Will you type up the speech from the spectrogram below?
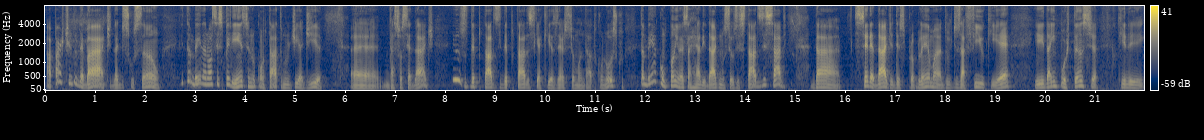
a partir do debate, da discussão e também da nossa experiência no contato no dia a dia é, da sociedade, e os deputados e deputadas que aqui exercem seu mandato conosco também acompanham essa realidade nos seus estados e sabem da seriedade desse problema, do desafio que é e da importância que,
